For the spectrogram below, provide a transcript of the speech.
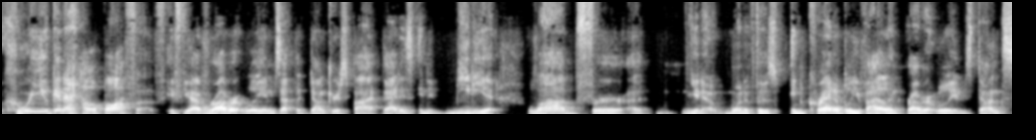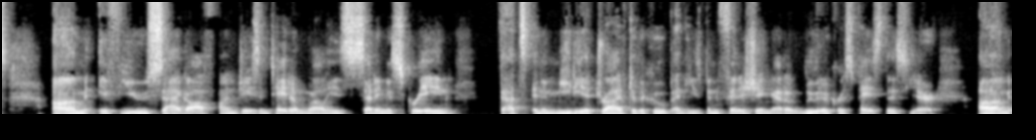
who are you going to help off of? If you have Robert Williams at the dunker spot, that is an immediate lob for a, you know one of those incredibly violent Robert Williams dunks. Um, if you sag off on Jayson Tatum while he's setting a screen, that's an immediate drive to the hoop, and he's been finishing at a ludicrous pace this year. Um,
